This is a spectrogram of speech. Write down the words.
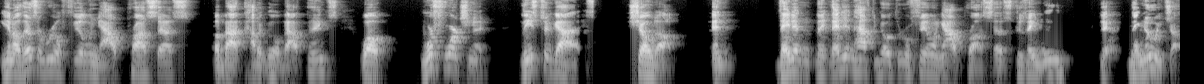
you know, there's a real feeling out process about how to go about things. Well, we're fortunate. These two guys showed up and they didn't they, they didn't have to go through a feeling out process because they knew that they knew each other,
